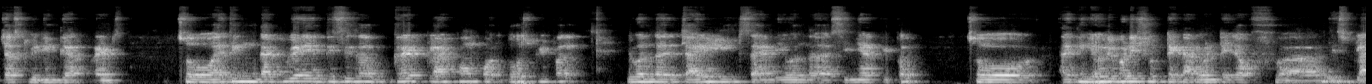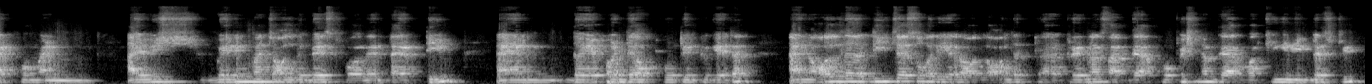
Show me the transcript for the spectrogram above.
just within their friends. So I think that way, this is a great platform for those people, even the childs and even the senior people. So I think everybody should take advantage of uh, this platform and I wish very much all the best for the entire team and the effort they have put in together. And all the teachers over here, all, all the uh, trainers are they are professional, they are working in industry.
